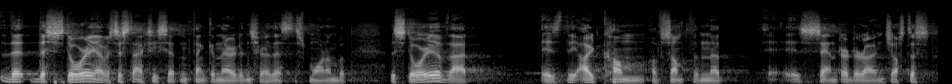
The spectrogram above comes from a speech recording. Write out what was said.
the, the story, I was just actually sitting thinking there, I didn't share this this morning, but the story of that is the outcome of something that is centered around justice.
